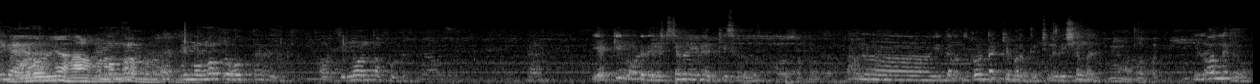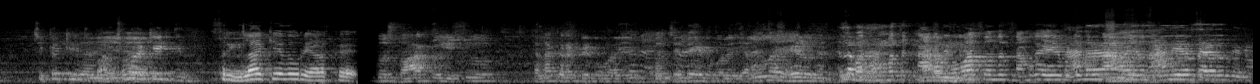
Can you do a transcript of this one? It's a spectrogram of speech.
ಈಗ ನಿಮ್ಮ ಮೊಮ್ಮಕ್ಕಳು ಹೋಗ್ತಾರೆ ಅವ್ರು ತಿನ್ನುವಂಥ ಫುಡ್ ಈ ಅಕ್ಕಿ ನೋಡಿದ್ರೆ ಎಷ್ಟು ಚೆನ್ನಾಗಿದೆ ಅಕ್ಕಿ ಸರ್ ಇದರದ್ದು ದೊಡ್ಡ ಅಕ್ಕಿ ಬರುತ್ತೆ ಆ್ಯಕ್ಚುಲಿ ರೇಷನ್ನಲ್ಲಿ ಇದು ಅಲ್ಲಿದು. ಚಿಕ್ಕ ಅಕ್ಕಿ ಭಾಳ ಚಲೋ ಅಕ್ಕಿ ಇಟ್ಟಿದ್ದೀವಿ. ಸರ್ ಇಲಾಖೆದವ್ರು ಯಾಕೆ ಸ್ಟಾಕ್ ಇಶ್ಯೂ ಎಲ್ಲ ಕರೆಕ್ಟ್ ಇಟ್ಕೊರಿ ಸ್ವಚ್ಛತೆ ಇಟ್ಕೊರಿ ಎಲ್ಲ ಹೇಳು ಮೂವತ್ತೊಂದಕ್ಕೆ ನಮ್ಗೆ ಹೇಳ್ತಾ ಇರೋದೇನು?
